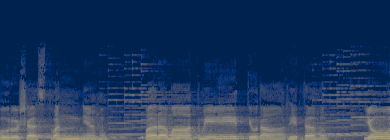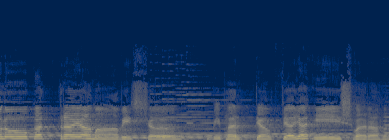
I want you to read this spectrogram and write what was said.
पुरुषस्त्वन्यः परमात्मेत्युदाहृतः यो लोकत्रयमाविश्य बिभर्त्यव्यय ईश्वरः।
